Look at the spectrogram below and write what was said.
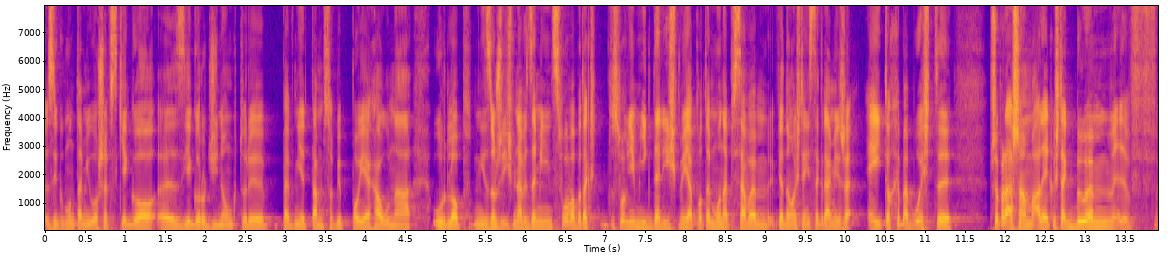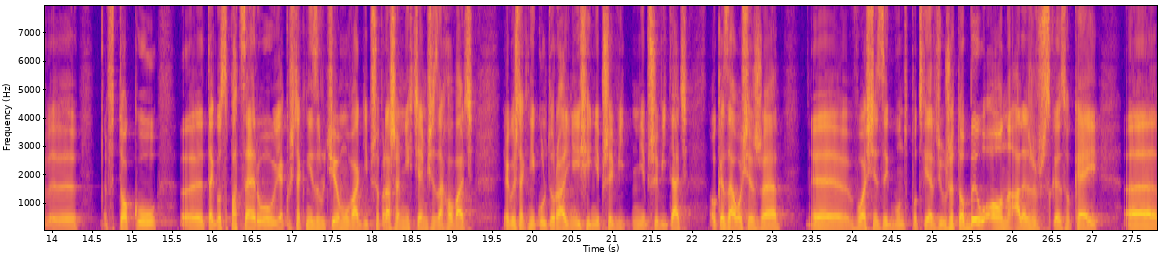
Zygmunta Miłoszewskiego e, z jego rodziną, który pewnie tam sobie pojechał na urlop. Nie zdążyliśmy nawet zamienić słowa, bo tak dosłownie mignęliśmy. Ja potem mu napisałem wiadomość na Instagramie, że ej, to chyba byłeś ty. Przepraszam, ale jakoś tak byłem w, w toku e, tego spaceru, jakoś tak nie zwróciłem uwagi. Przepraszam, nie chciałem się zachować jakoś tak niekulturalnie i się nie, przywi nie przywitać. Okazało się, że e, właśnie Zygmunt potwierdził, że to był on, ale że wszystko jest ok e,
